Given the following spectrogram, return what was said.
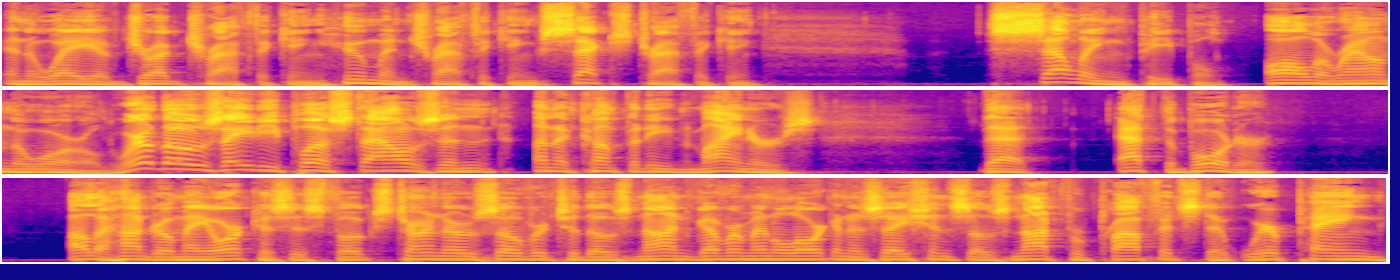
in the way of drug trafficking, human trafficking, sex trafficking, selling people all around the world. Where those 80 plus thousand unaccompanied minors that at the border, Alejandro Mayorkas' folks turn those over to those non governmental organizations, those not for profits that we're paying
